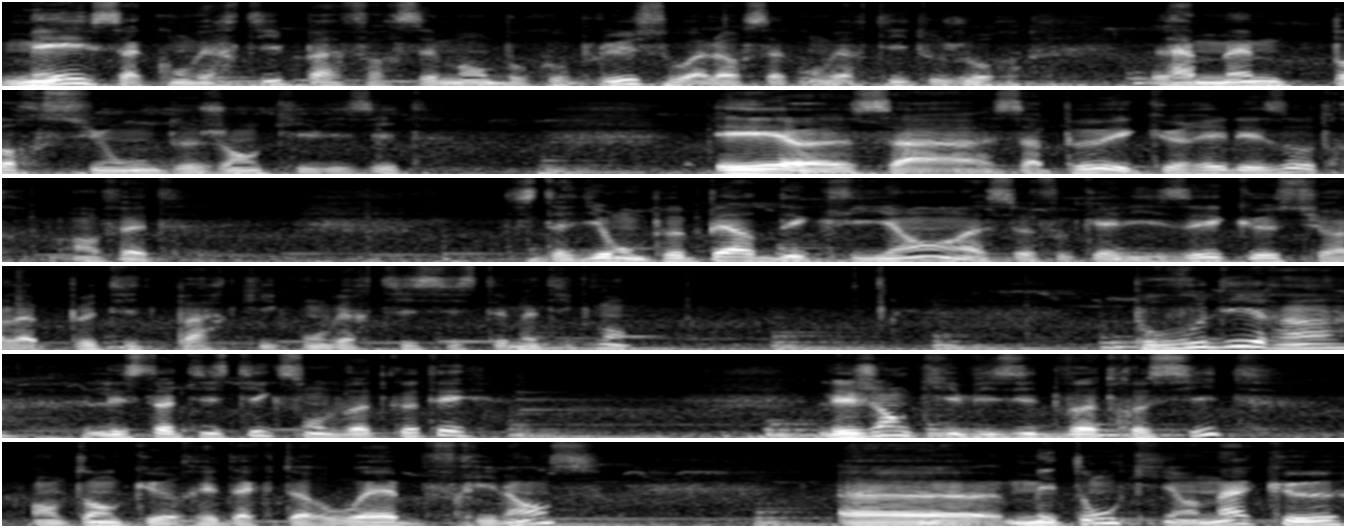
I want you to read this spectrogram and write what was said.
mais ça convertit pas forcément beaucoup plus, ou alors ça convertit toujours la même portion de gens qui visitent. Et euh, ça, ça peut écœurer les autres, en fait. C'est-à-dire on peut perdre des clients à se focaliser que sur la petite part qui convertit systématiquement. Pour vous dire, hein, les statistiques sont de votre côté. Les gens qui visitent votre site en tant que rédacteur web freelance, euh, mettons qu'il y en a que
